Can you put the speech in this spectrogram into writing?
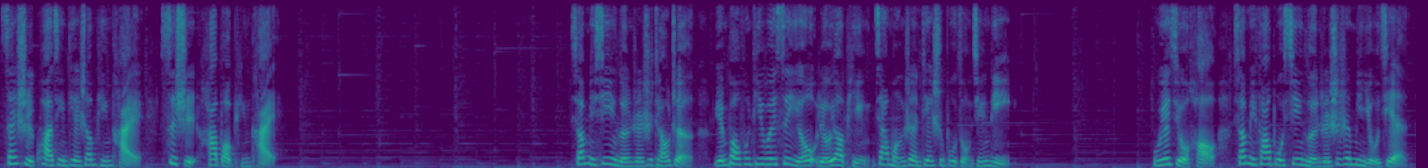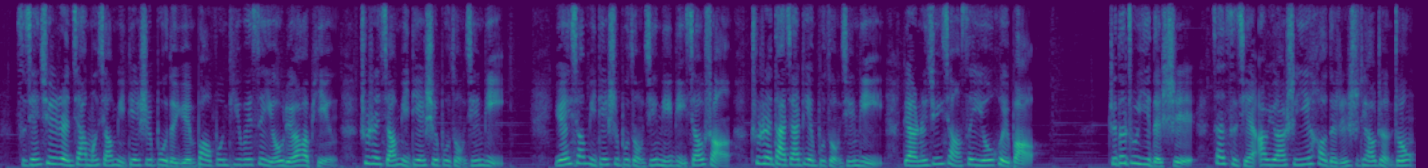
三是跨境电商平台，四是哈宝平台。小米新一轮人事调整，原暴风 TV CEO 刘耀平加盟任电视部总经理。五月九号，小米发布新一轮人事任命邮件，此前确认加盟小米电视部的原暴风 TV CEO 刘耀平出任小米电视部总经理，原小米电视部总经理李潇爽出任大家电部总经理，两人均向 CEO 汇报。值得注意的是，在此前二月二十一号的人事调整中，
